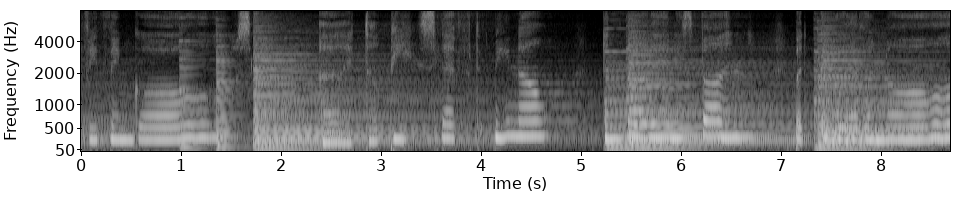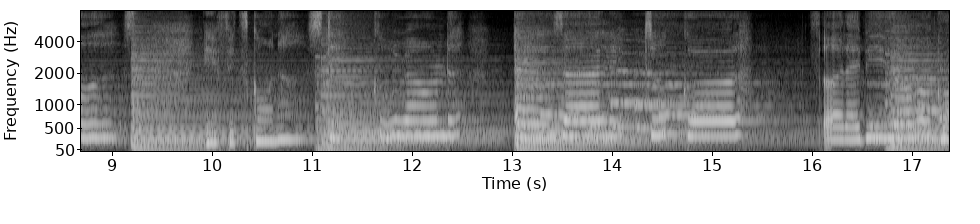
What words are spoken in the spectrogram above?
Everything goes. A little piece left me now, and loving is fun, but whoever knows if it's gonna stick around as a little girl. Thought I'd be your grown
